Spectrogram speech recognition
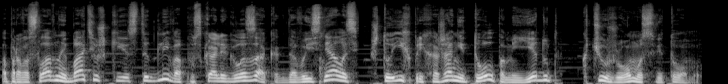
а православные батюшки стыдливо опускали глаза, когда выяснялось, что их прихожане толпами едут к чужому святому.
